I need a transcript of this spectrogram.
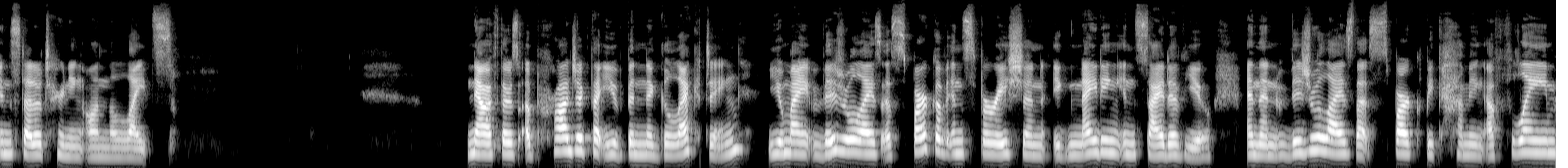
instead of turning on the lights. Now, if there's a project that you've been neglecting, you might visualize a spark of inspiration igniting inside of you, and then visualize that spark becoming a flame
